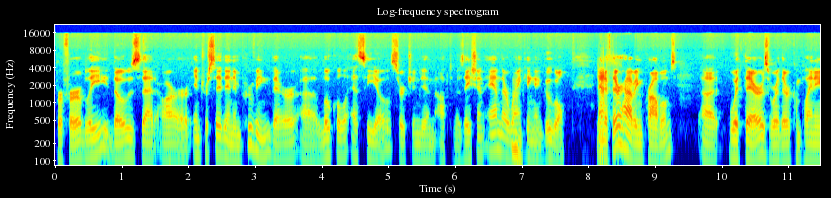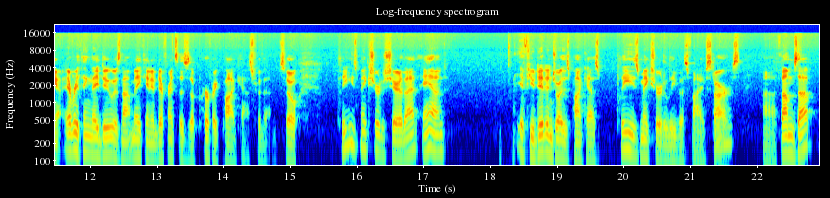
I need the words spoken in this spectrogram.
preferably those that are interested in improving their uh, local SEO, search engine optimization, and their Hmm. ranking in Google. And if they're having problems uh, with theirs, where they're complaining everything they do is not making a difference, this is a perfect podcast for them. So please make sure to share that. And if you did enjoy this podcast, please make sure to leave us five stars, uh, thumbs up,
